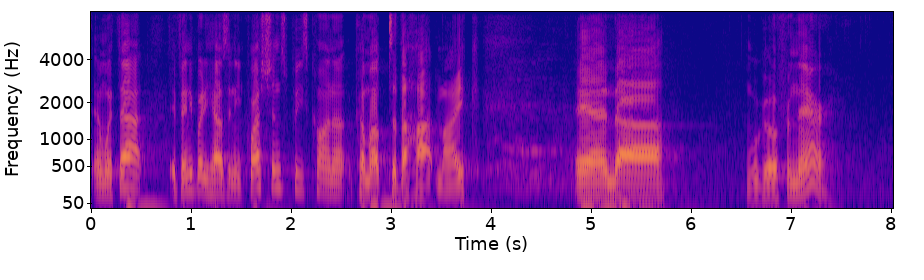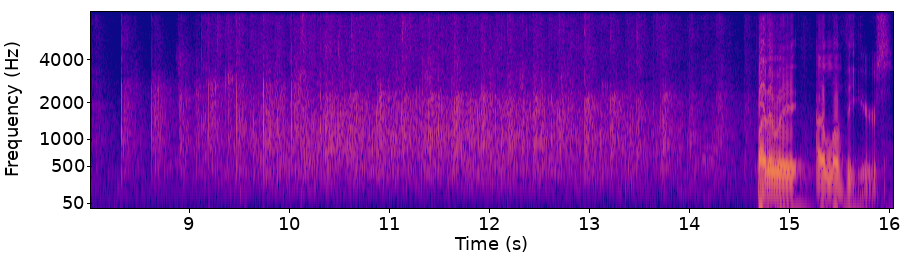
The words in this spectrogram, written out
And with that, if anybody has any questions, please come up to the hot mic, and uh, we'll go from there. By the way, I love the ears.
